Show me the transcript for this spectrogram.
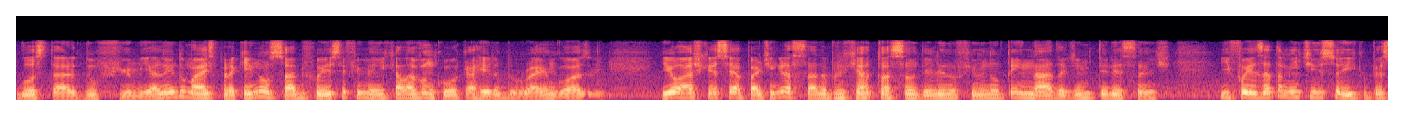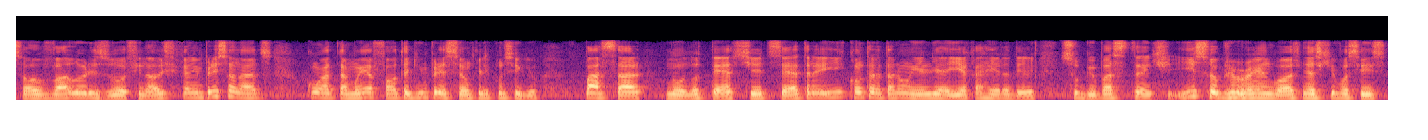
gostar do filme. E além do mais, para quem não sabe, foi esse filme aí que alavancou a carreira do Ryan Gosling. E eu acho que essa é a parte engraçada, porque a atuação dele no filme não tem nada de interessante. E foi exatamente isso aí que o pessoal valorizou, afinal eles ficaram impressionados com a tamanha falta de impressão que ele conseguiu passar no, no teste, etc. E contrataram ele e aí a carreira dele subiu bastante. E sobre o Ryan Gosling, acho que vocês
